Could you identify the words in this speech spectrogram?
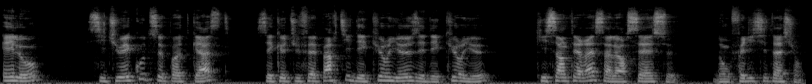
Hello, si tu écoutes ce podcast, c'est que tu fais partie des curieuses et des curieux qui s'intéressent à leur CSE. Donc félicitations.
